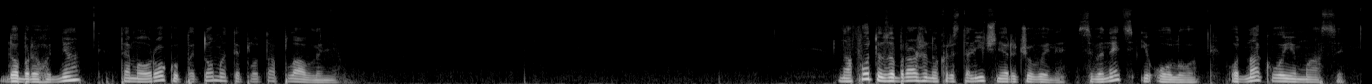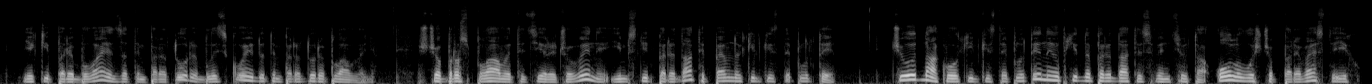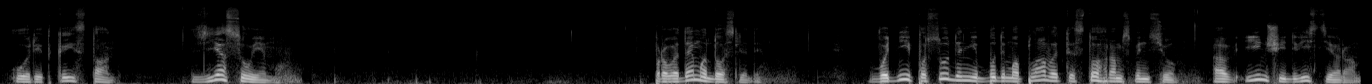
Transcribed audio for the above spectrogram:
Доброго дня! Тема уроку питома теплота плавлення. На фото зображено кристалічні речовини свинець і олово однакової маси, які перебувають за температури близької до температури плавлення. Щоб розплавити ці речовини, їм слід передати певну кількість теплоти. Цю однакову кількість теплоти необхідно передати свинцю та олову, щоб перевести їх у рідкий стан. З'ясуємо. Проведемо досліди. В одній посудині будемо плавити 100 г свинцю, а в іншій 200 г.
